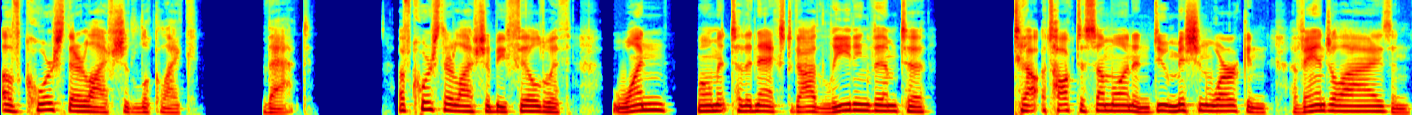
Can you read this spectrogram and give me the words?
of course, their life should look like that. Of course, their life should be filled with one moment to the next, God leading them to, to talk to someone and do mission work and evangelize and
